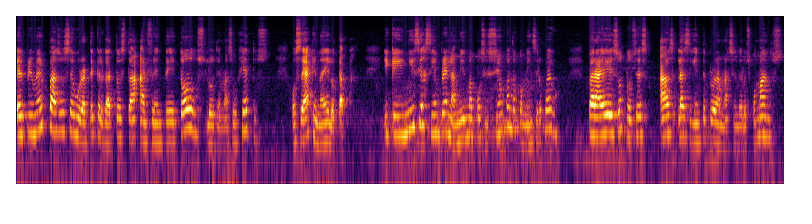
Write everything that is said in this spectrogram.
el primer paso es asegurarte que el gato está al frente de todos los demás objetos, o sea que nadie lo tapa, y que inicia siempre en la misma posición cuando comience el juego. Para eso, entonces, haz la siguiente programación de los comandos.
